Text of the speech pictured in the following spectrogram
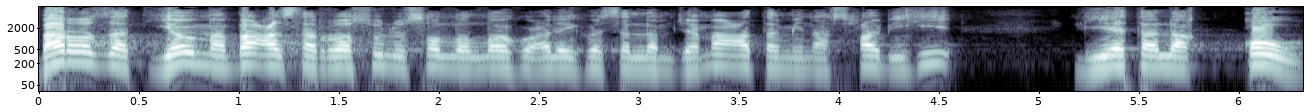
برزت يوم بعث الرسول صلى الله عليه وسلم جماعة من أصحابه ليتلقوا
